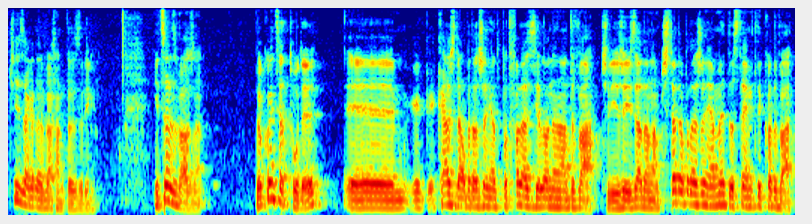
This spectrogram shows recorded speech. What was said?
Czyli zagra we Hunter's Rim. I co jest ważne, do końca tury yy, każde obrażenie od potwora jest dzielone na dwa, czyli jeżeli zada nam cztery obrażenia, my dostajemy tylko dwa.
